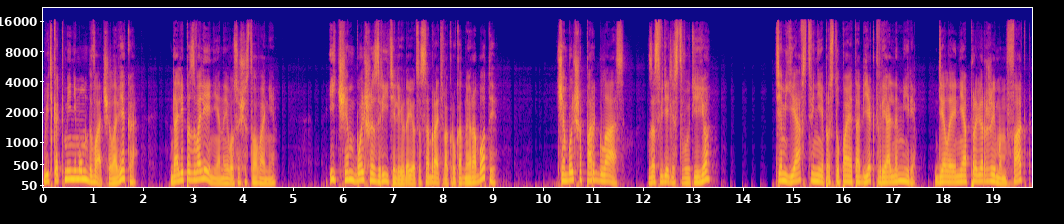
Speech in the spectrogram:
ведь как минимум два человека дали позволение на его существование. И чем больше зрителей удается собрать вокруг одной работы, чем больше пар глаз засвидетельствуют ее, тем явственнее проступает объект в реальном мире, делая неопровержимым факт,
